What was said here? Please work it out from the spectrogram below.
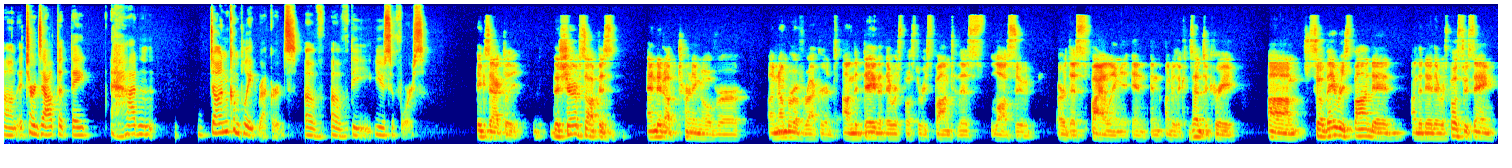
um, it turns out that they hadn't done complete records of of the use of force. Exactly. The sheriff's office ended up turning over a number of records on the day that they were supposed to respond to this lawsuit or this filing in, in under the consent decree. Um, so they responded on the day they were supposed to, saying,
